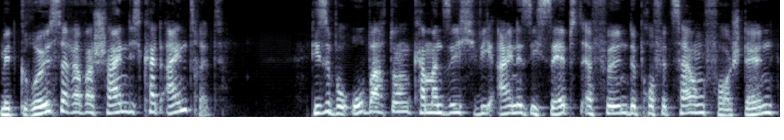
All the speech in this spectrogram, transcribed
mit größerer Wahrscheinlichkeit eintritt. Diese Beobachtung kann man sich wie eine sich selbst erfüllende Prophezeiung vorstellen,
